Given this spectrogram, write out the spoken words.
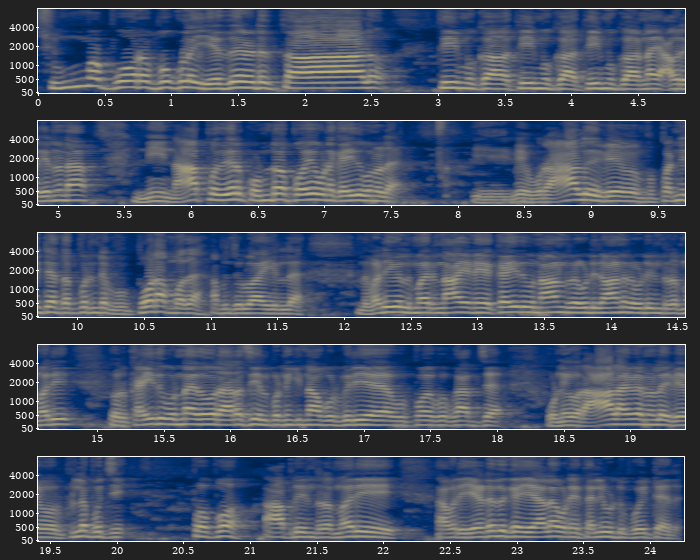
சும்மா போகிற போக்கில் எதை எடுத்தாலும் திமுக திமுக திமுகன்னா அவருக்கு என்னென்னா நீ நாற்பது பேரை கொண்டு போய் உனக்கு கைது பண்ணலை. ஒரு ஆள் பண்ணிட்டேன் தப்பு பண்ணிட்டேன் போடா மொத அப்படின்னு சொல்லுவாங்க இல்லை. இந்த வடிவேல் மாதிரி நான் என்னை கைது நானூறு ரவுடி நானூறு ரவுடின்ற மாதிரி ஒரு கைது பண்ணால் ஏதோ ஒரு அரசியல் பண்ணிக்கு நான் ஒரு பெரிய காமிச்சேன். உன்னை ஒரு ஆளாகவே நல்ல வே- ஒரு பிள்ளை போச்சு. போ போ அப்படின்ற மாதிரி அவர் இடது கையால் உன்னை தள்ளி விட்டு போயிட்டார்.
